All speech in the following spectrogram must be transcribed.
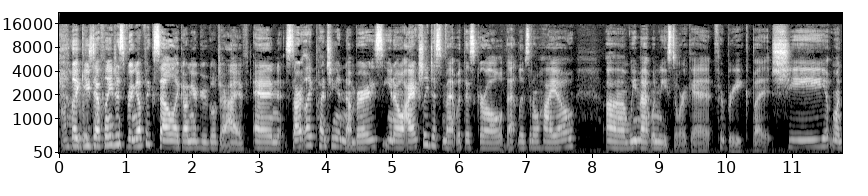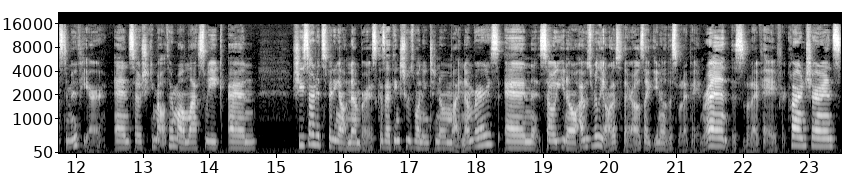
like you definitely just bring up excel like on your google drive and start like punching in numbers you know i actually just met with this girl that lives in ohio um, we met when we used to work at fabrique but she wants to move here and so she came out with her mom last week and she started spitting out numbers because i think she was wanting to know my numbers and so you know i was really honest with her i was like you know this is what i pay in rent this is what i pay for car insurance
